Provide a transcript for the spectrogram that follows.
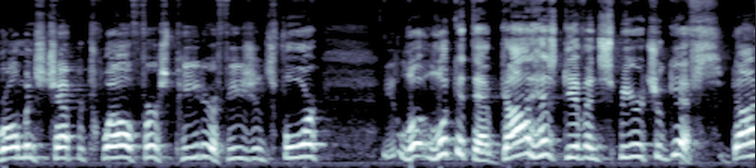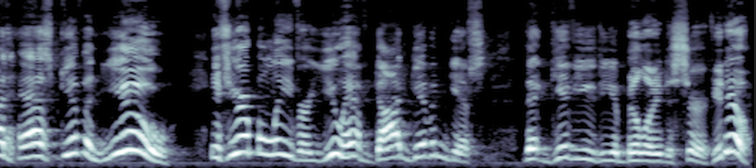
Romans chapter 12, 1 Peter, Ephesians 4. Look at that. God has given spiritual gifts. God has given you. If you're a believer, you have God given gifts that give you the ability to serve. You do.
